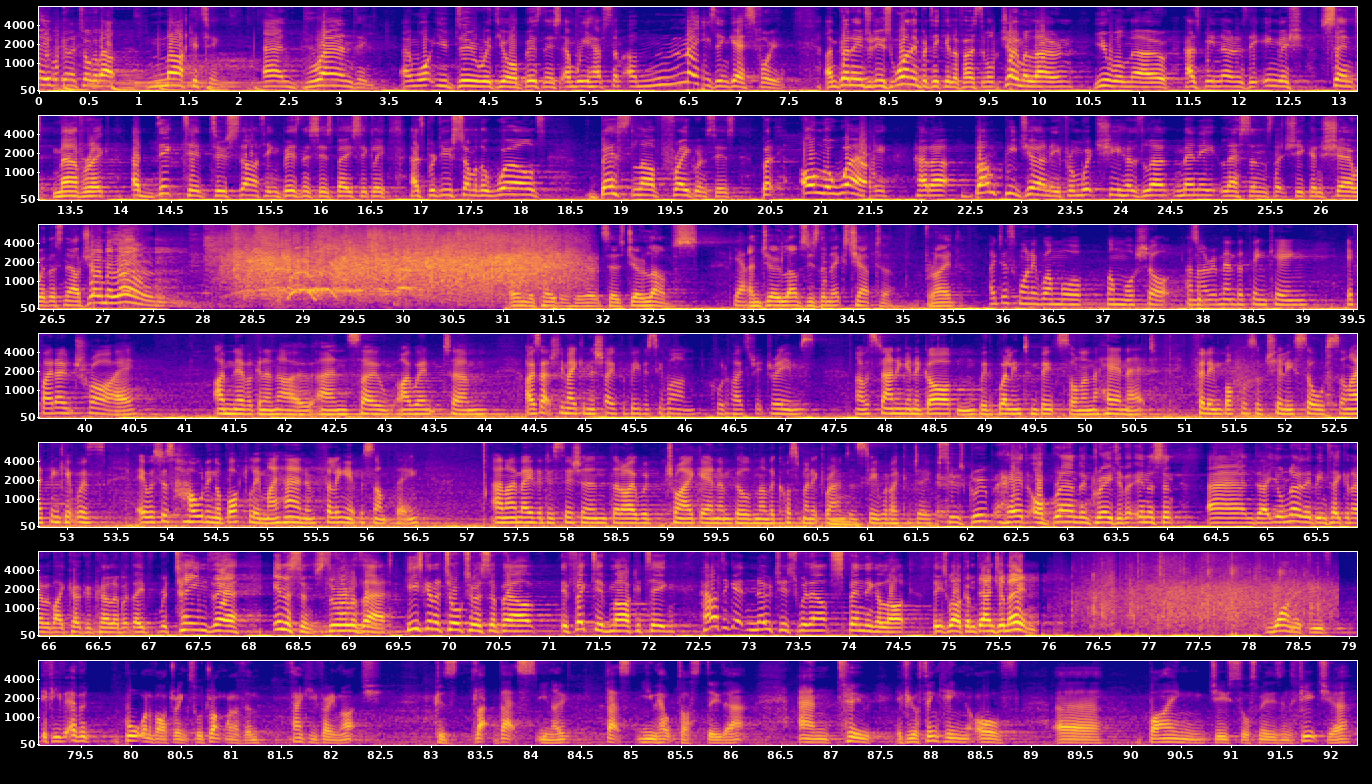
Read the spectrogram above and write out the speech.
Today we're going to talk about marketing and branding and what you do with your business. And we have some amazing guests for you. I'm going to introduce one in particular, first of all. Jo Malone, you will know, has been known as the English scent maverick, addicted to starting businesses, basically, has produced some of the world's best loved fragrances, but on the way had a bumpy journey from which she has learnt many lessons that she can share with us now. Jo Malone. On the table here it says Jo Loves. Yeah. And Jo Loves is the next chapter, right? I just wanted one more, one more shot, and I remember thinking, if I don't try, I'm never going to know. And so I went. Um, I was actually making the show for BBC One called High Street Dreams. I was standing in a garden with Wellington boots on and a hairnet, filling bottles of chili sauce, and I think it was it was just holding a bottle in my hand and filling it with something. And I made the decision that I would try again and build another cosmetic brand and see what I could do. Who's group head of brand and creative at Innocent, and uh, you'll know they've been taken over by Coca-Cola, but they've retained their innocence through all of that. He's going to talk to us about effective marketing, how to get noticed without spending a lot. Please welcome Dan Germain. One, if you've, if you've ever bought one of our drinks or drunk one of them, thank you very much, because that, that's, you know, that's, you helped us do that. And two, if you're thinking of uh, buying juice or smoothies in the future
